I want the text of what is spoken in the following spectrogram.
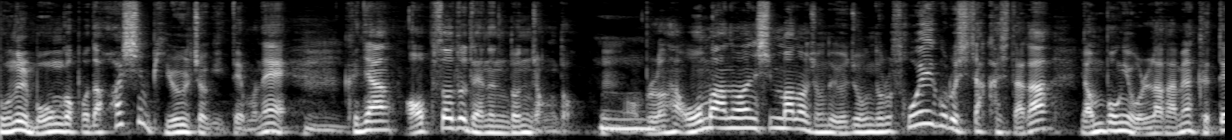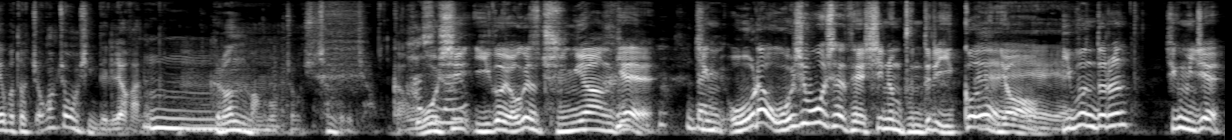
돈을 모은 것보다 훨씬 비효율적이기 때문에 음. 그냥 없어도 되는 돈 정도. 음. 어, 물론 한 5만 원, 10만 원 정도 요 정도로 소액으로 시작하시다가 연봉이 올라가면 그때부터 조금 조금씩 늘려가는 음. 그런 방법 좀 추천드리죠. 그러니까 하시나요? 50 이거 여기서 중요한 게 네. 지금 올해 55세 되시는 분들이 있거든요. 예, 예, 예. 이분들은 지금 이제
